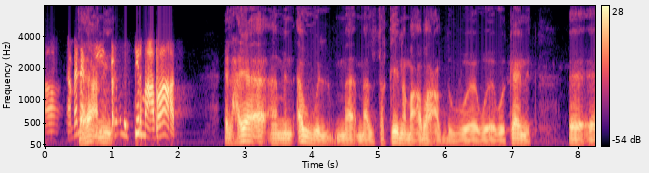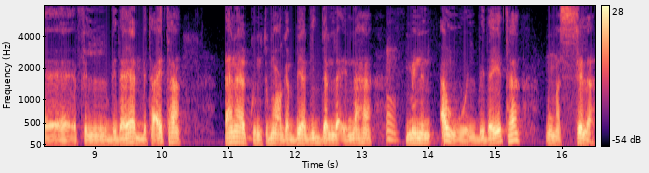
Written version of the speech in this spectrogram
آه عملنا كتير شغل كتير مع بعض. الحقيقة من أول ما, ما التقينا مع بعض وكانت آه، آه، في البدايات بتاعتها أنا كنت معجب بيها جدا لأنها من أول بدايتها ممثلة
